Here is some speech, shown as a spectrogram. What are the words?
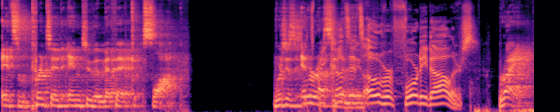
it's printed into the Mythic slot, which is interesting. Because to me. it's over forty dollars. Right.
